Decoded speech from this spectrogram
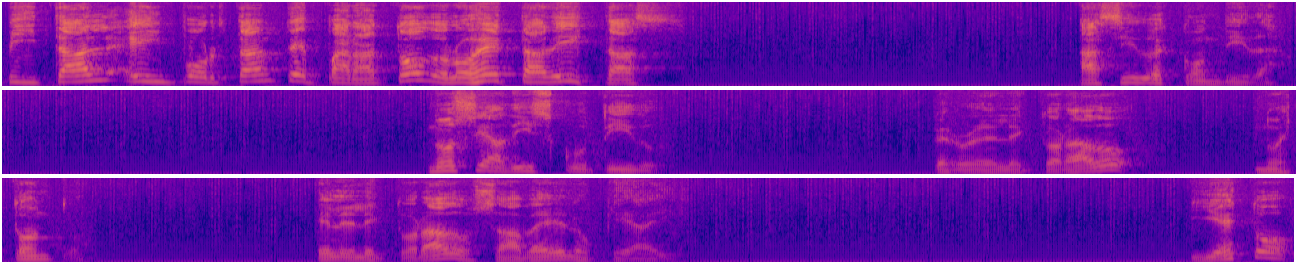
vital e importante para todos los estadistas ha sido escondida. No se ha discutido. Pero el electorado no es tonto. El electorado sabe lo que hay. Y esto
